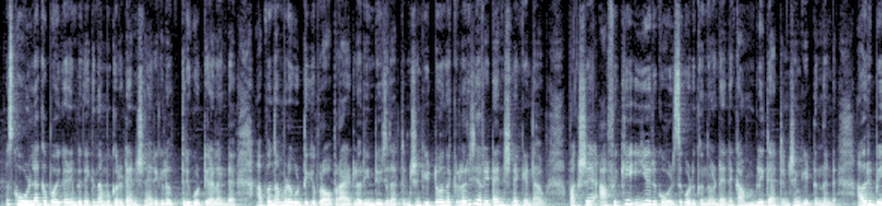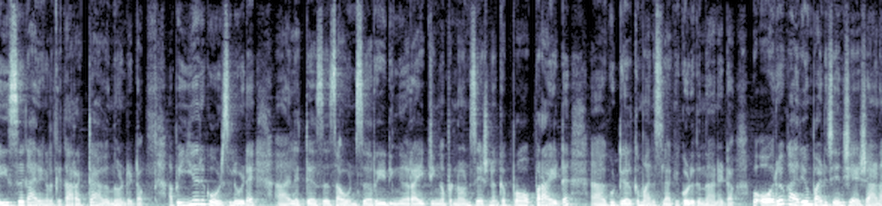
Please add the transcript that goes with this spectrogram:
അപ്പോൾ സ്കൂളിലൊക്കെ പോയി കഴിയുമ്പോഴത്തേക്ക് നമുക്കൊരു ടെൻഷൻ ആയിരിക്കില്ല ഒത്തിരി കുട്ടികളുണ്ട്. അപ്പോൾ നമ്മുടെ കുട്ടിക്ക് പ്രോപ്പർ ആയിട്ടുള്ള ഒരു ഇൻഡിവിജ്വൽ അറ്റൻഷൻ കിട്ടുമോ എന്നൊക്കെയുള്ള ഒരു ചെറിയ ടെൻഷനൊക്കെ ഉണ്ടാവും. പക്ഷേ അഫിക്ക് ഈ ഒരു കോഴ്സ് കൊടുക്കുന്നതുകൊണ്ട് തന്നെ കംപ്ലീറ്റ് അറ്റൻഷൻ കിട്ടുന്നുണ്ട്. ആ ഒരു ബേസ് കാര്യങ്ങളൊക്കെ കറക്റ്റ് ആകുന്നുണ്ട് കേട്ടോ. അപ്പോൾ ഈ ഒരു കോഴ്സിലൂടെ ലെറ്റേഴ്സ് സൗണ്ട്സ് റീഡിങ് റൈറ്റിംഗ് പ്രൊനൗൺസിയേഷനൊക്കെ പ്രോപ്പറായിട്ട് കുട്ടികൾക്ക് മനസ്സിലാക്കി കൊടുക്കുന്നതാണ് കേട്ടോ അപ്പോൾ ഓരോ കാര്യവും പഠിച്ചതിന് ശേഷമാണ്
